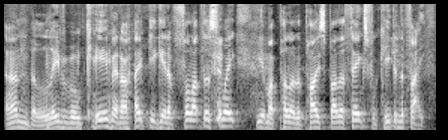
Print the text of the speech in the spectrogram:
Unbelievable, Kev, and I hope you get a full up this week. You're my pillar to post, brother. Thanks for keeping the faith.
